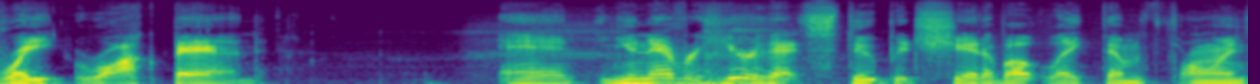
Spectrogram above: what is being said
great rock band. And you never hear that stupid shit about like them throwing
